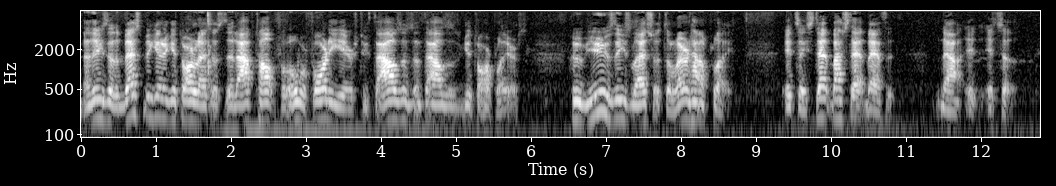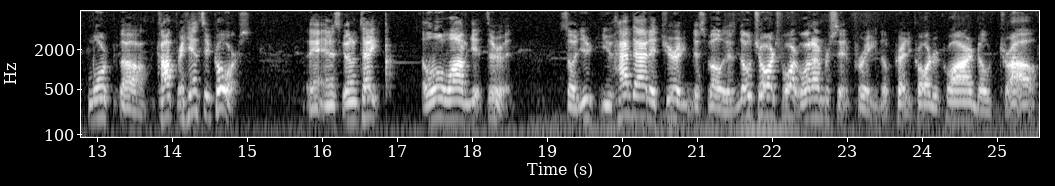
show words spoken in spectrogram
Now, these are the best beginner guitar lessons that I've taught for over 40 years to thousands and thousands of guitar players who've used these lessons to learn how to play. It's a step-by-step -step method. Now, it, it's a more uh, comprehensive course, and it's going to take a little while to get through it. So you, you have that at your disposal. There's no charge for it, 100% free. No credit card required, no trial,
